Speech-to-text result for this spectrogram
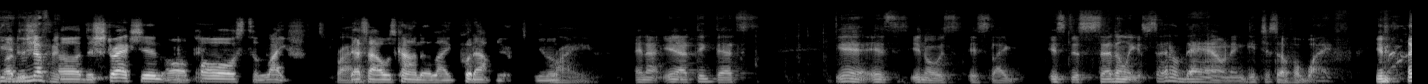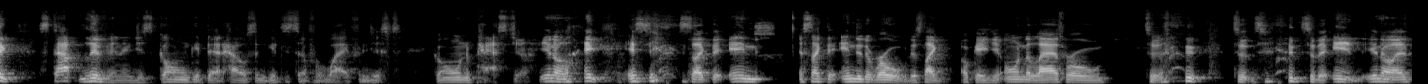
a dis- uh, distraction or pause to life. Right. That's how it was kind of like put out there. You know, right? And I yeah, I think that's yeah, it's you know, it's it's like it's just settling, settle down and get yourself a wife. You know, like stop living and just go and get that house and get yourself a wife and just go on the pasture. You know, like it's it's like the end it's like the end of the road. It's like okay, you're on the last road to to to, to the end, you know,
